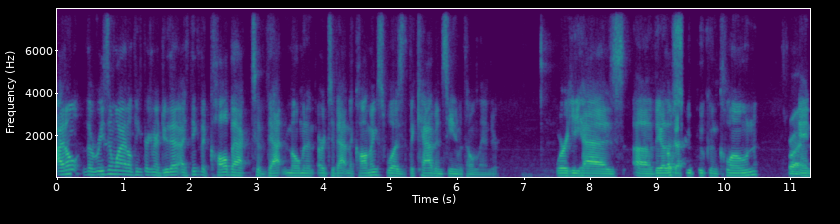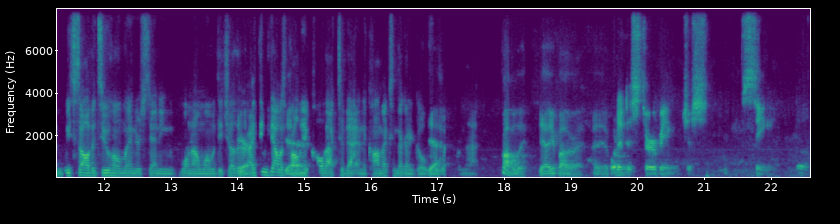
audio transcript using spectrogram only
I don't. The reason why I don't think they're going to do that, I think the callback to that moment or to that in the comics was the cabin scene with Homelander, where he has uh, the other Okay. Scoop who can clone, right. and we saw the two Homelanders standing one on one with each other. Yeah. I think that was Yeah. probably a callback to that in the comics, and they're going to go Yeah. away from that. probably. Yeah, you're probably right. Yeah, What a disturbing just scene. Ugh.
